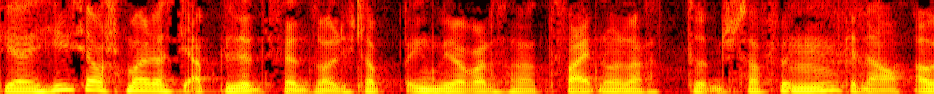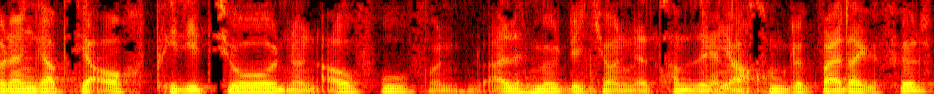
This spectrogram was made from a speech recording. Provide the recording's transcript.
der hieß ja auch schon mal, dass die abgesetzt werden soll. Ich glaube, irgendwie war das nach der zweiten oder nach der dritten Staffel. Mhm, genau. Aber dann gab es ja auch Petitionen und Aufruf und alles Mögliche und jetzt haben sie die Genau. auch zum Glück weitergeführt.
